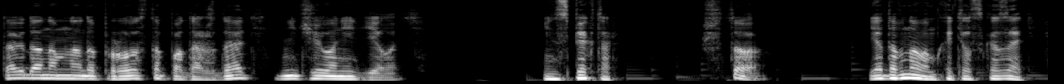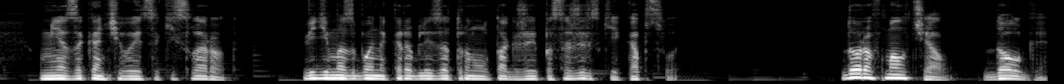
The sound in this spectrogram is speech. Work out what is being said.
Тогда нам надо просто подождать, ничего не делать. Инспектор. Что? Я давно вам хотел сказать, у меня заканчивается кислород. Видимо, сбой на корабле затронул также и пассажирские капсулы. Доров молчал. Долго.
